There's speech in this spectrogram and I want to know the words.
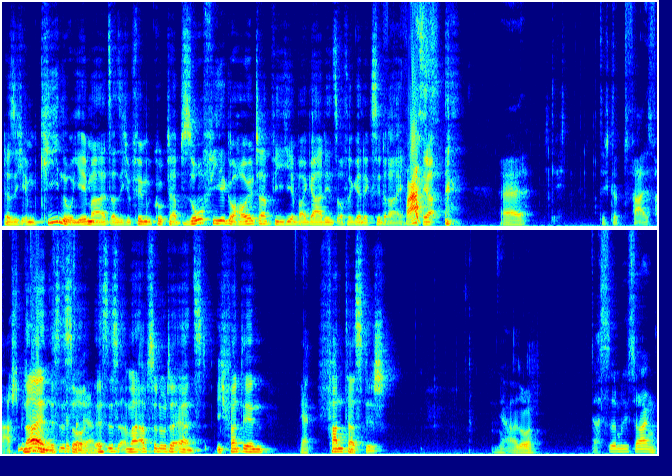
dass ich im Kino jemals, als ich einen Film geguckt habe, so viel geheult habe wie hier bei Guardians of the Galaxy 3. Was? Ja. Äh, ich, ich glaube, ver verarscht mich. Nein, es ist so. Es ist mein absoluter Ernst. Ich fand den Ja, fantastisch. ja, also, das äh, muss ich sagen.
